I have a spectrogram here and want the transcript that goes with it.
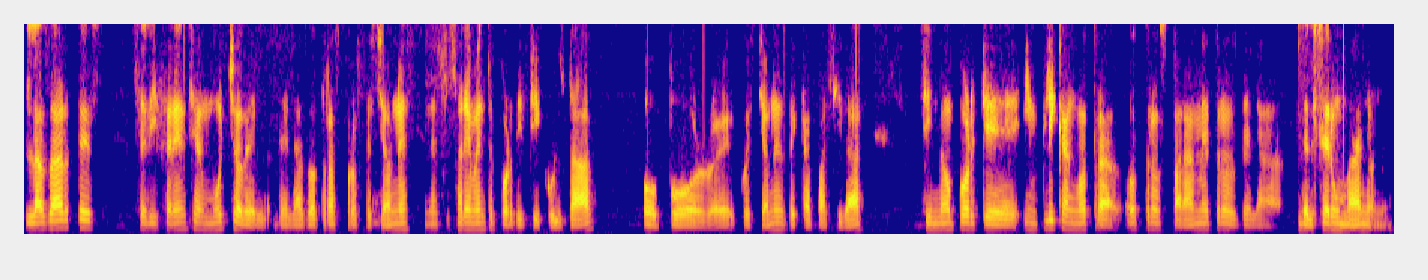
Las artes se diferencian mucho de, las otras profesiones, necesariamente por dificultad o por eh, cuestiones de capacidad, sino porque implican otra, otros parámetros del ser humano, ¿no?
